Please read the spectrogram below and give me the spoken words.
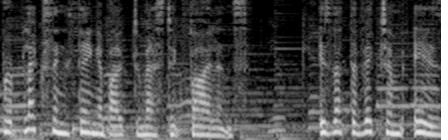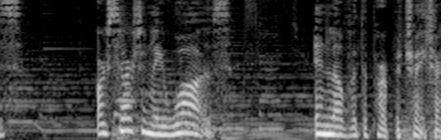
perplexing thing about domestic violence is that the victim is, or certainly was, in love with the perpetrator.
